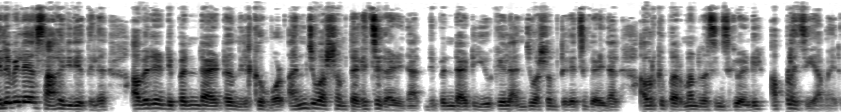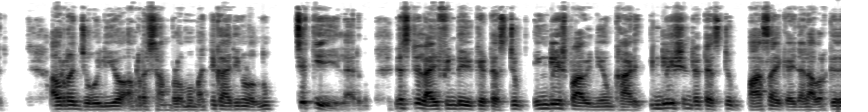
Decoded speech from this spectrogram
നിലവിലെ സാഹചര്യത്തിൽ അവർ ഡിപ്പെൻഡന്റ് ആയിട്ട് നിൽക്കുമ്പോൾ അഞ്ച് വർഷം തികച്ചു കഴിഞ്ഞാൽ ഡിപ്പെൻഡന്റ് ആയിട്ട് യു കെയിൽ അഞ്ച് വർഷം തികച്ചു കഴിഞ്ഞാൽ അവർക്ക് പെർമനന്റ് റെസിഡൻസിക്ക് വേണ്ടി അപ്ലൈ ചെയ്യാമായിരുന്നു. അവരുടെ ജോലിയോ അവരുടെ ശമ്പളമോ മറ്റു കാര്യങ്ങളൊന്നും ചെക്ക് ചെയ്യില്ലായിരുന്നു. ജസ്റ്റ് ലൈഫിന്റെ യു കെ ടെസ്റ്റും ഇംഗ്ലീഷ് പ്രാവീണ്യവും കാണി ഇംഗ്ലീഷിന്റെ ടെസ്റ്റും പാസ്സായി കഴിഞ്ഞാൽ അവർക്ക്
